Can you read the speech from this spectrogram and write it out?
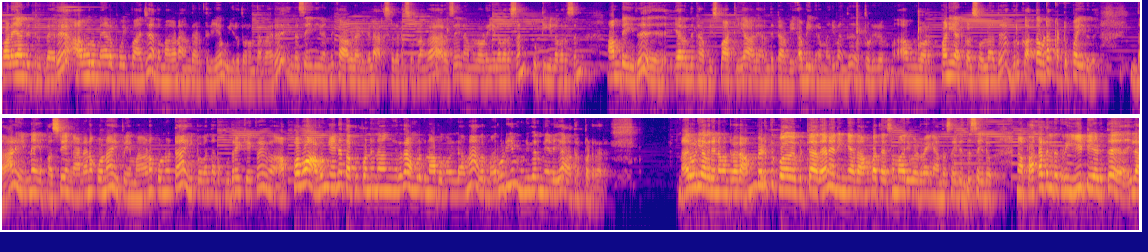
விளையாண்டுட்டு இருக்கிறாரு. அவர் மேலே போய் பாஞ்சு அந்த மகனை அந்த இடத்துலயே உயிர் திறந்துடுறாரு. இந்த செய்தி வந்து காவலாளிகள் அரசர்கிட்ட சொல்கிறாங்க அரசே நம்மளோட இளவரசன் குட்டி இளவரசன் அம்பை இது இறந்துட்டா அப்படி ஸ்பாட்லேயே ஆள் இறந்துட்டா அப்படி அப்படிங்கிற மாதிரி வந்து தொழில் அவங்களோட பணியாட்கள் சொல்லாது இவருக்கு அதை விட கட்டுப்பாயிருது. இந்த ஆள் என்ன ஃபஸ்ட்டு எங்கள் அண்ணனை கொண்டா இப்போ என் மகனை கொண்டுட்டா இப்போ வந்து அந்த குதிரை கேட்குறேன். அப்பவும் அவங்க என்ன தப்பு பண்ணினாங்கிறது அவங்களுக்கு ஞாபகம் இல்லாமல் அவர் மறுபடியும் முனிவர் மேலேயே ஆத்திரப்படுறாரு மறுபடியும் அவர் என்ன பண்ணுறாரு அம்பு எடுத்து விட்டா தானே நீங்கள் அதை அம்பை தசை மாதிரி விடுறீங்க அந்த சைடு இந்த சைடு நான் பக்கத்தில் இருக்கிற ஈட்டி எடுத்து இல்லை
